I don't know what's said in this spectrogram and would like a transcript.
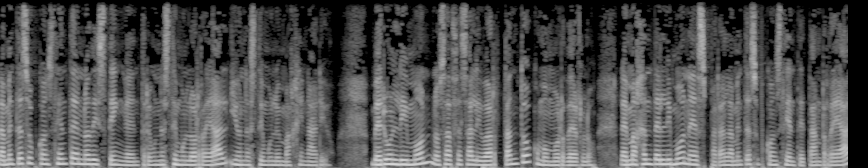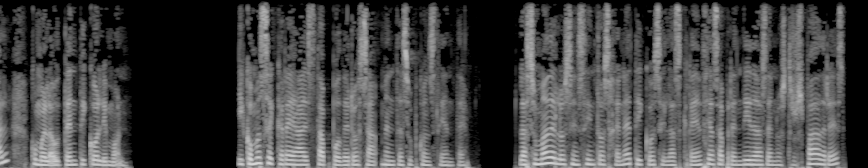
La mente subconsciente no distingue entre un estímulo real y un estímulo imaginario. Ver un limón nos hace salivar tanto como morderlo. La imagen del limón es para la mente subconsciente tan real como el auténtico limón. ¿Y cómo se crea esta poderosa mente subconsciente? La suma de los instintos genéticos y las creencias aprendidas de nuestros padres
